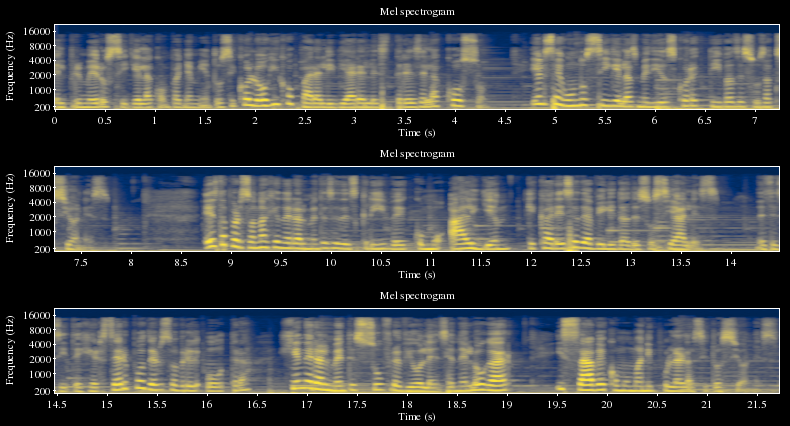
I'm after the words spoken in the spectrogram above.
el primero sigue el acompañamiento psicológico para aliviar el estrés del acoso y el segundo sigue las medidas correctivas de sus acciones. Esta persona generalmente se describe como alguien que carece de habilidades sociales, necesita ejercer poder sobre otra, generalmente sufre violencia en el hogar y sabe cómo manipular las situaciones.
